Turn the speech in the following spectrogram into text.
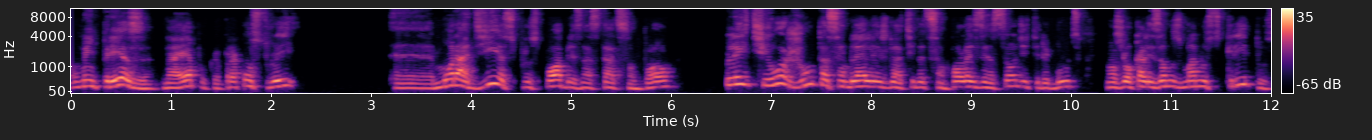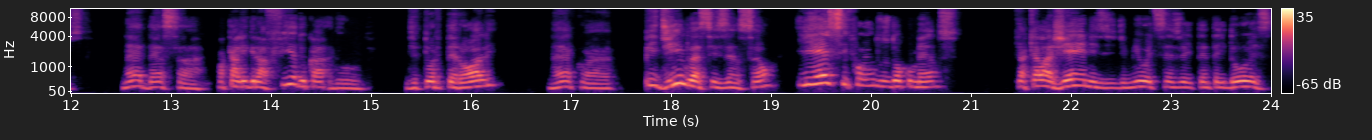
uma empresa, na época, para construir é, moradias para os pobres na cidade de São Paulo, pleiteou junto à Assembleia Legislativa de São Paulo a isenção de tributos. Nós localizamos manuscritos né, dessa, com a caligrafia do, do, de Torteroli, né, a, pedindo essa isenção, e esse foi um dos documentos que aquela Gênese de 1882,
